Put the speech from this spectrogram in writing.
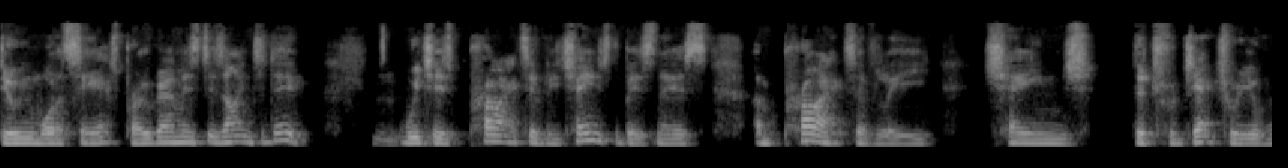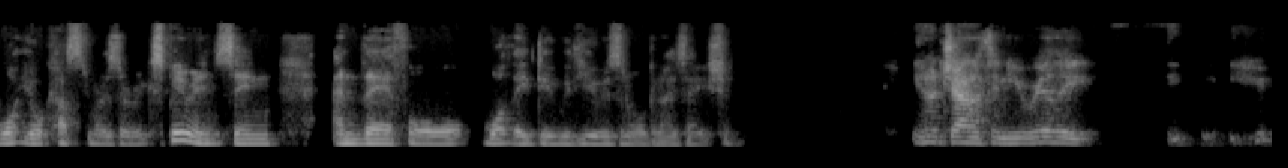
doing what a CX program is designed to do, mm-hmm. which is proactively change the business and proactively change the trajectory of what your customers are experiencing and therefore what they do with you as an organization you know jonathan you really you,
